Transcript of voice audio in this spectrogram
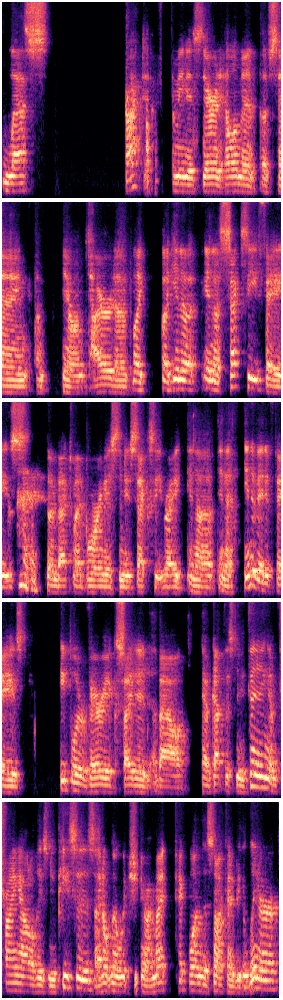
less attractive? I mean, is there an element of saying, I'm, you know, I'm tired of like like in a in a sexy phase going back to my boring is the new sexy right in a in an innovative phase people are very excited about i've got this new thing i'm trying out all these new pieces i don't know which you know i might pick one that's not going to be the winner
